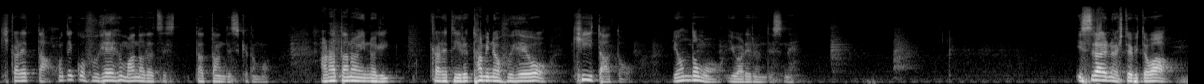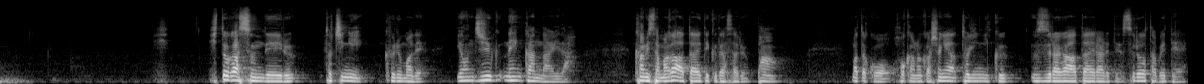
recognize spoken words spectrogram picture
聞かれた。本当にこう不平不満なだったんですけどもあなたの祈り聞かれている民の不平を聞いたと4度も言われるんですね。イスラエルの人々は人が住んでいる土地に来るまで40年間の間神様が与えてくださるパン。またこう他の箇所には鶏肉うずらが与えられてそれを食べて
